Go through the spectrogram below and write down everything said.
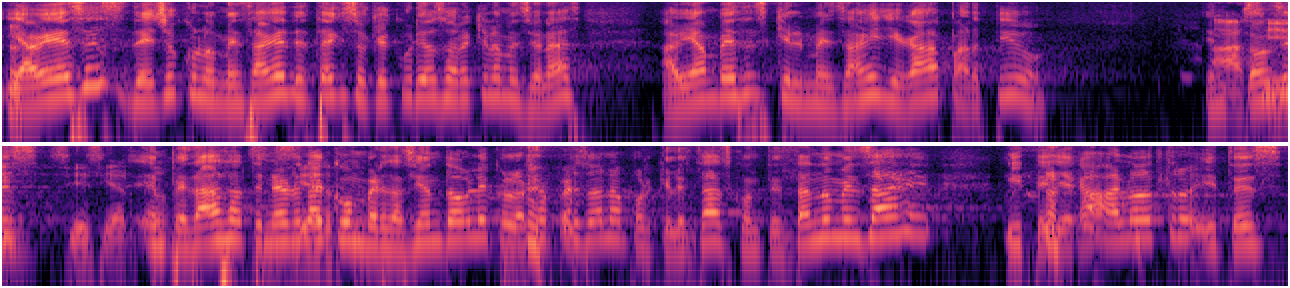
Y a veces, de hecho, con los mensajes de texto, qué curioso ahora que lo mencionas, habían veces que el mensaje llegaba partido. Ah, sí, Entonces, sí, empezabas a tener una conversación doble con la otra persona porque le estabas contestando un mensaje y te llegaba al otro y entonces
